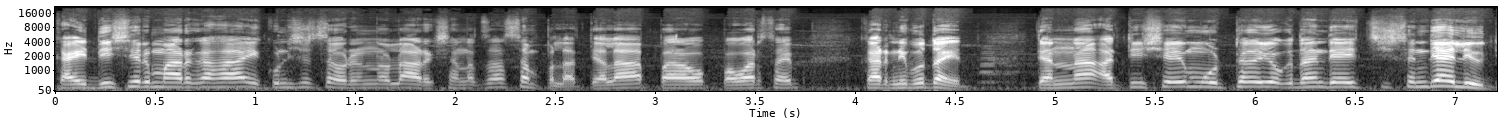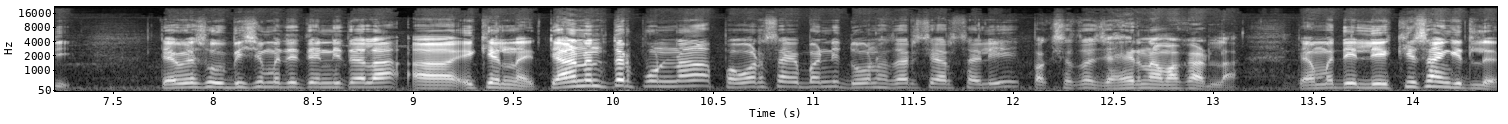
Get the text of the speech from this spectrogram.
कायदेशीर मार्ग हा एकोणीसशे चौऱ्याण्णवला आरक्षणाचा संपला. त्याला पवारसाहेब कारणीभूत आहेत. त्यांना अतिशय मोठं योगदान द्यायची संधी आली होती. त्यावेळेस ओबीसीमध्ये त्यांनी त्याला हे केलं नाही. त्यानंतर पुन्हा पवारसाहेबांनी दोन हजार चार साली पक्षाचा जाहीरनामा काढला. त्यामध्ये लेखी सांगितलं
